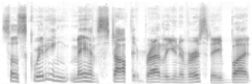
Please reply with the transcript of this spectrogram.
So squidding may have stopped at Bradley University, but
